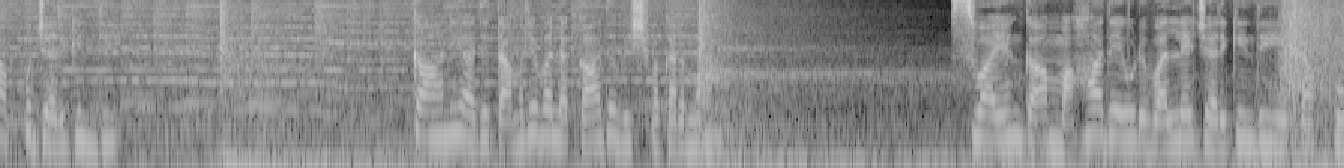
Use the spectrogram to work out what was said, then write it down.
తప్పు జరిగింది. కానీ అది తమరి వల్ల కాదు విశ్వకర్మ. స్వయంగా మహాదేవుడి వల్లే జరిగింది ఈ తప్పు.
